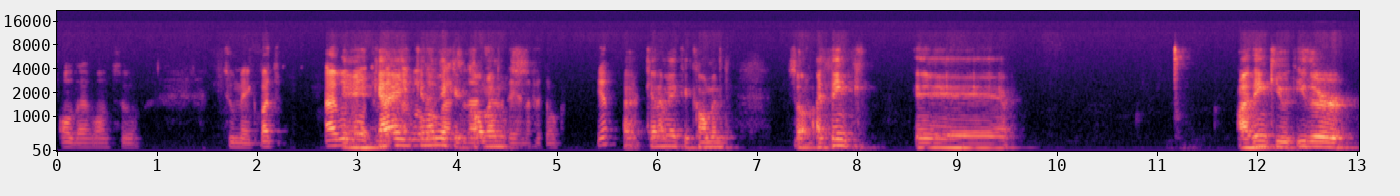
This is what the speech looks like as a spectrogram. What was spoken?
all I want to to make. But I will uh. Can I, I can I make a comment? Yeah. Uh, can I make a comment? So I think uh, I think you either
